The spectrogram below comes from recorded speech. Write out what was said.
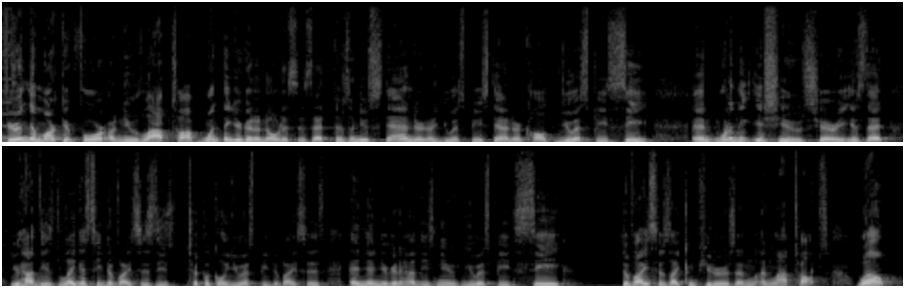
If you're in the market for a new laptop, one thing you're going to notice is that there's a new standard, a USB standard called USB-C. And one of the issues, Sherry, is that you have these legacy devices, these typical USB devices, and then you're going to have these new USB-C devices like computers and, and laptops. Well,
